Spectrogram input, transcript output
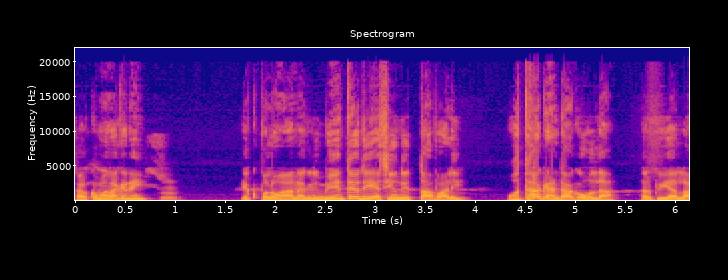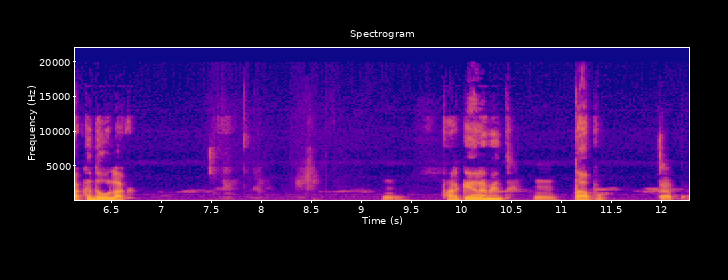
ਤਾਂ ਕਮਾਦਾ ਕਿ ਨਹੀਂ? ਹੂੰ। ਇੱਕ ਭਲਵਾਨ ਅਗਲੀ ਮਿਹਨਤ ਉਹਦੀ ਐਸੀ ਹੁੰਦੀ ਤਪ ਵਾਲੀ ਉਹ ਅੱਧਾ ਘੰਟਾ ਘੋਲਦਾ ਰੁਪਿਆ ਲੱਖ 2 ਲੱਖ। ਹੂੰ। ਫ਼ਰਕ ਹੈ ਨਾ ਮਿਹਨਤ? ਹੂੰ। ਤਪ। ਤਪ।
